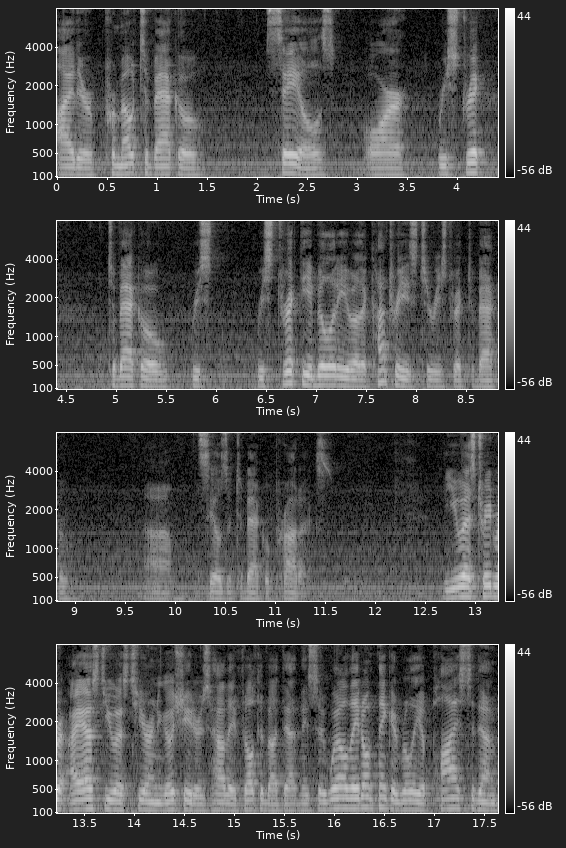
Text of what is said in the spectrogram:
either promote tobacco sales or restrict tobacco, res- restrict the ability of other countries to restrict tobacco um, sales of tobacco products. The U.S. trade, I asked USTR negotiators how they felt about that, and they said, well, they don't think it really applies to them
